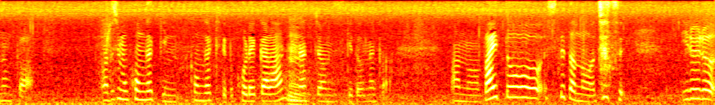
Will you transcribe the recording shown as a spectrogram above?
なんか私も今学期今学期というかこれからになっちゃうんですけど、なんかあのバイトしてたのはちょっといろいろ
